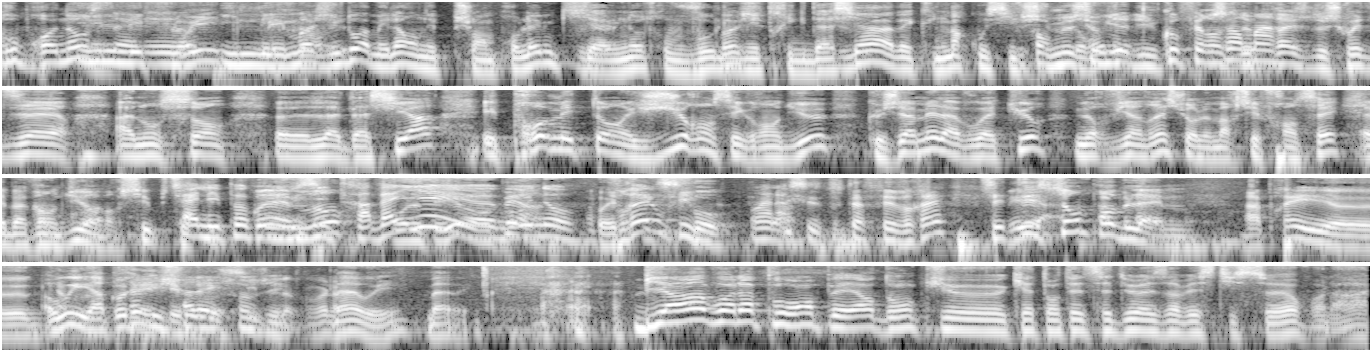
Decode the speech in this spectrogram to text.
groupe Renault, il les fleure, oui, il les fois- du doigt. Mais là, on est sur un problème qui a une autre volumétrique Dacia avec une marque aussi Je forte. me que souviens d'une conférence de presse de Schweitzer annonçant euh, la Dacia et promettant et jurant ses grands dieux que jamais la voiture ne reviendrait sur le marché français Eh ben, vendue en marché. À l'époque où vous y travailliez, euh. Bruno. Vrai ou faux Voilà. Oui, C'est tout à fait vrai. C'était son problème. Après, euh, Ah oui, après les choses ont changé. Voilà. Bah oui, bah oui. Bien, voilà pour Ampère, donc euh, qui a tenté de séduire les investisseurs. Voilà,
